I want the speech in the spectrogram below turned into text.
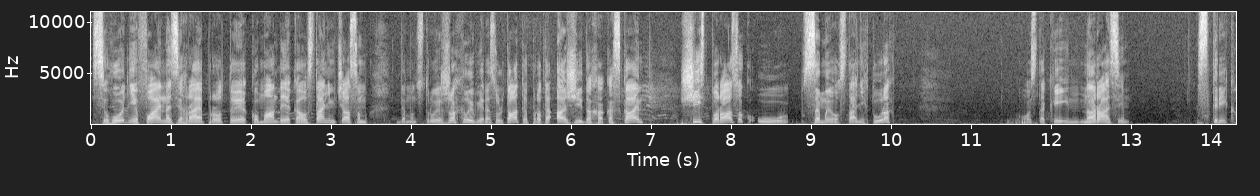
Сьогодні Файна зіграє проти команди, яка останнім часом демонструє жахливі результати проти Ажіда Хакаскай. Шість поразок у семи останніх турах. Ось такий наразі стрік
